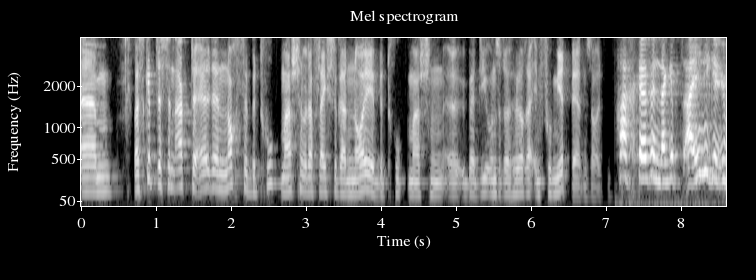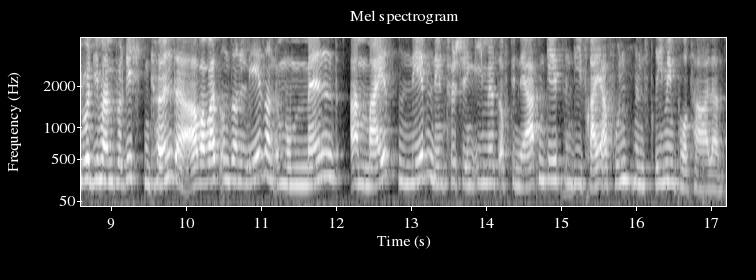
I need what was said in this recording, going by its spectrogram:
Ähm, was gibt es denn aktuell denn noch für Betrugmaschen oder vielleicht sogar neue Betrugmaschen, äh, über die unsere Hörer informiert werden sollten? Ach, Kevin, da gibt es einige, über die man berichten könnte. Aber was unseren Lesern im Moment am meisten neben den Phishing-E-Mails auf die Nerven geht, sind die frei erfundenen Streaming-Portale.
